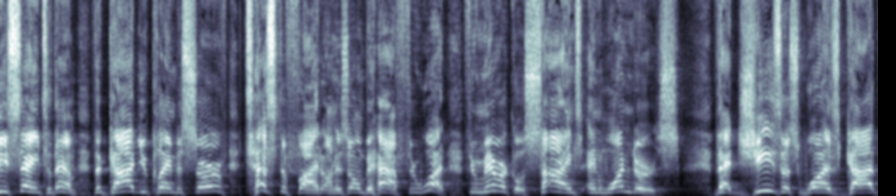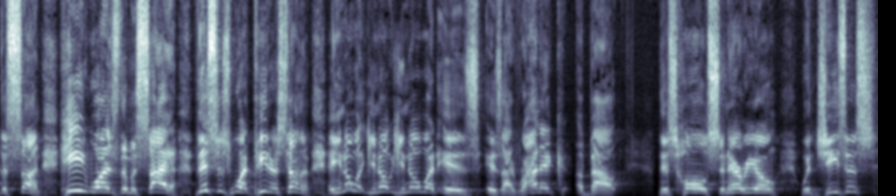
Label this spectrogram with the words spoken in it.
He's saying to them, the God you claim to serve testified on his own behalf through what? Through miracles, signs, and wonders that Jesus was God the Son. He was the Messiah. This is what Peter's telling them. And you know what? You know, you know what is, is ironic about this whole scenario with Jesus?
